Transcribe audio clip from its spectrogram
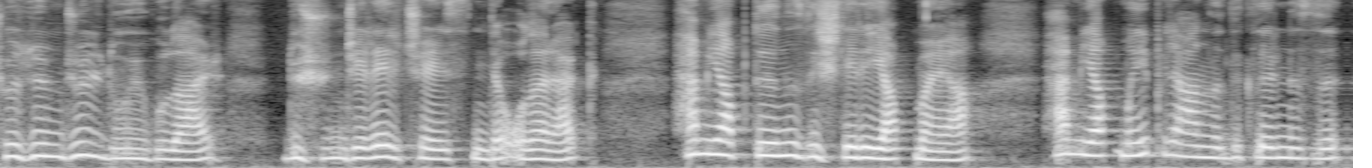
çözümcül duygular, düşünceler içerisinde olarak hem yaptığınız işleri yapmaya hem yapmayı planladıklarınızı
